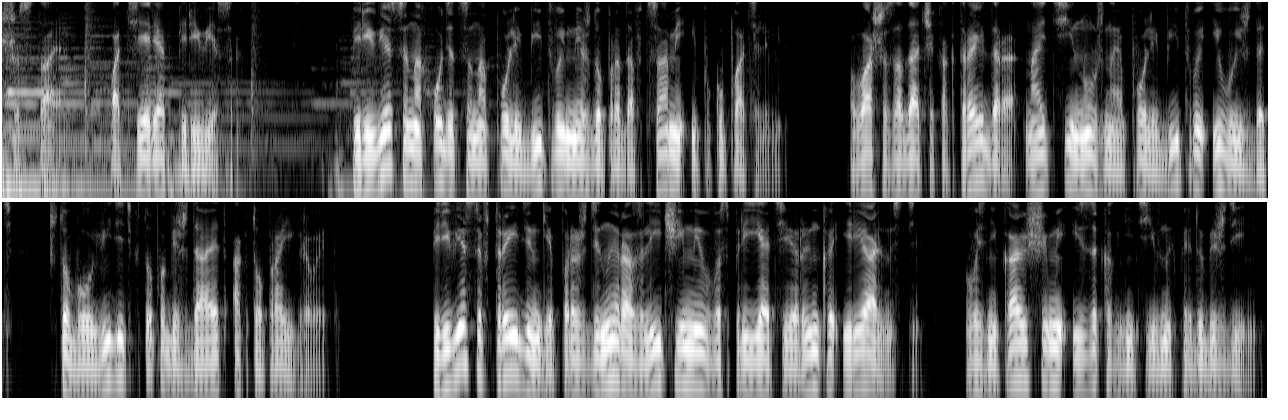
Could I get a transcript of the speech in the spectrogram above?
6. Потеря перевеса. Перевесы находятся на поле битвы между продавцами и покупателями. Ваша задача как трейдера – найти нужное поле битвы и выждать, чтобы увидеть, кто побеждает, а кто проигрывает. Перевесы в трейдинге порождены различиями в восприятии рынка и реальности, возникающими из-за когнитивных предубеждений.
